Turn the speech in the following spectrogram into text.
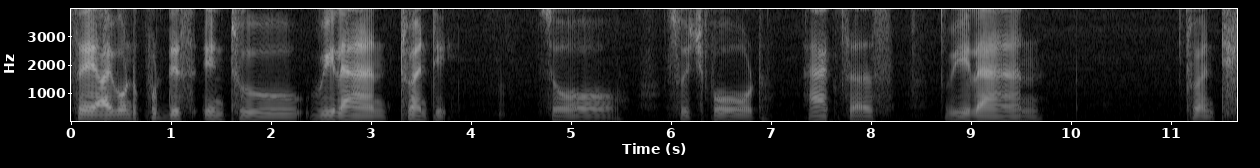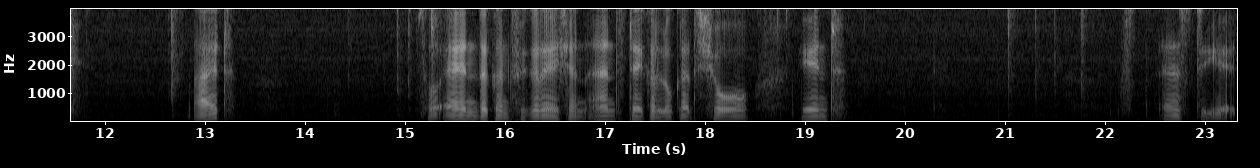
say I want to put this into VLAN 20 so switch port access VLAN 20 right? So end the configuration and take a look at show int st8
